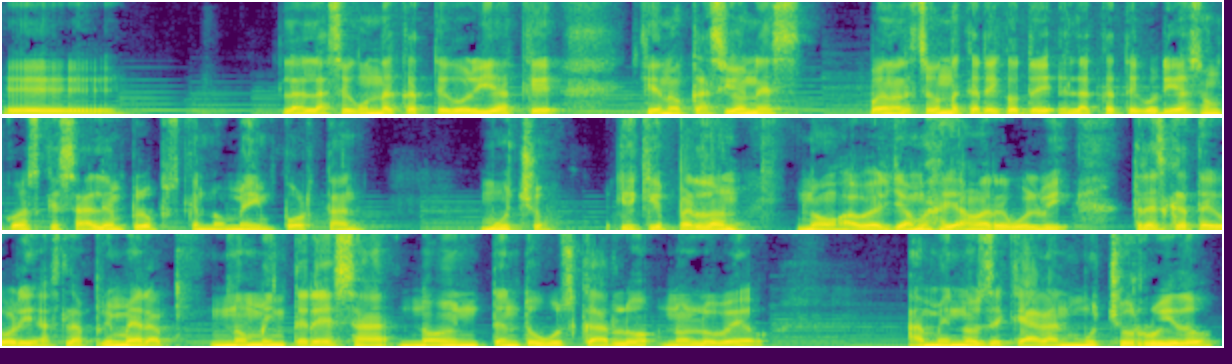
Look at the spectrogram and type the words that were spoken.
Eh, la, segunda categoría que, que en ocasiones, bueno, la segunda categoría, la categoría son cosas que salen, pero pues que no me importan mucho. Que, que, perdón, no, a ver, ya me, ya me revolví. Tres categorías. La primera, no me interesa, no intento buscarlo, no lo veo. A menos de que hagan mucho ruido,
